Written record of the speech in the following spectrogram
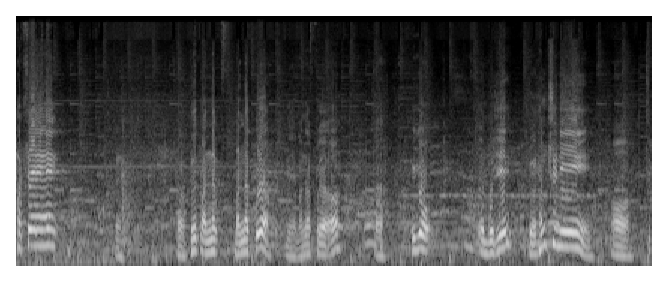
학생! 네. 자, 구독 만나, 만났고요. 네, 만났고요. 자, 이거, 어, 뭐지? 그 삼촌이, 어, 드-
